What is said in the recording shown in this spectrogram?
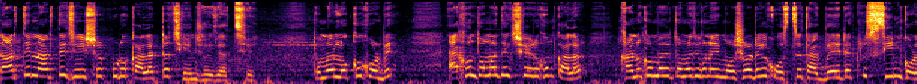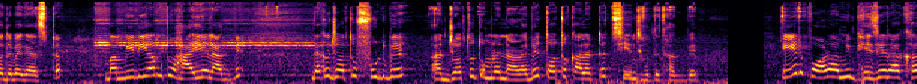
নাড়তে নাড়তে জিনিসটার পুরো কালারটা চেঞ্জ হয়ে যাচ্ছে। তোমরা লক্ষ্য করবে, এখন তোমরা দেখছ এরকম কালার খানিক্ষণ বাদে তোমরা যখন এই মশলাটাকে কষতে থাকবে, এটা একটু সিম করে দেবে গ্যাসটা। বা মিডিয়াম টু হাইয়ে রাখবে দেখো, যত ফুটবে আর যত তোমরা নাড়াবে, তত কালারটা চেঞ্জ হতে থাকবে। এরপর আমি ভেজে রাখা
